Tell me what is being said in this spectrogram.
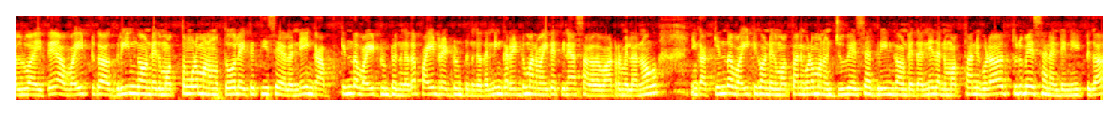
హల్వా అయితే. ఆ వైట్గా గ్రీన్గా ఉండేది మొత్తం కూడా మనం తోలు అయితే తీసేయాలండి. ఇంకా కింద వైట్ ఉంటుంది కదా పైన రెడ్ ఉంటుంది కదండి. ఇంకా రెడ్ మనం అయితే తినేస్తాం కదా వాటర్ మిలను. ఇంకా కింద వైట్గా ఉండేది మొత్తాన్ని కూడా మనం జూ వేసి ఆ గ్రీన్గా ఉండేదాన్ని. దాన్ని మొత్తాన్ని కూడా తురిమేసానండి నీట్గా.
